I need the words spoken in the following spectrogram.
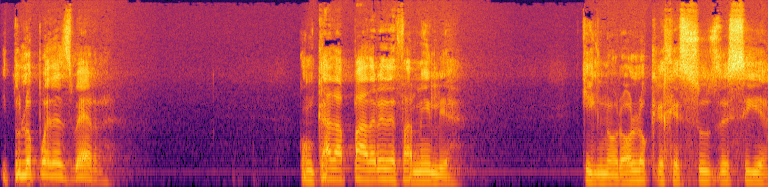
Y tú lo puedes ver con cada padre de familia que ignoró lo que Jesús decía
